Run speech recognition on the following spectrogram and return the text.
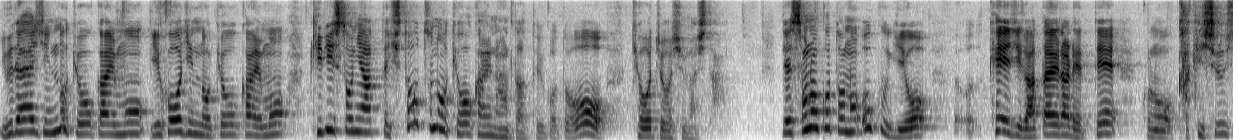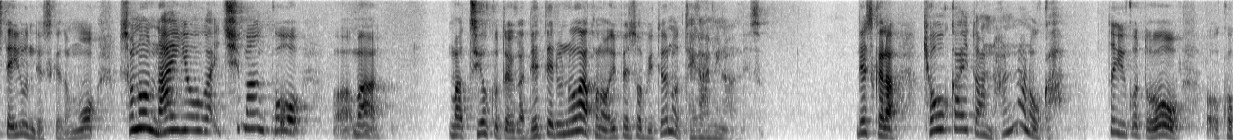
ユダヤ人の教会も違法人の教会もキリストにあって一つの教会なんだということを強調しました。でそのことの奥義を刑事が与えられてこの書き記しているんですけどもその内容が一番こう、まあ、まあ強くというか出てるのがこのエペソビトへの手紙なんです。ですから教会とは何なのかということをここを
